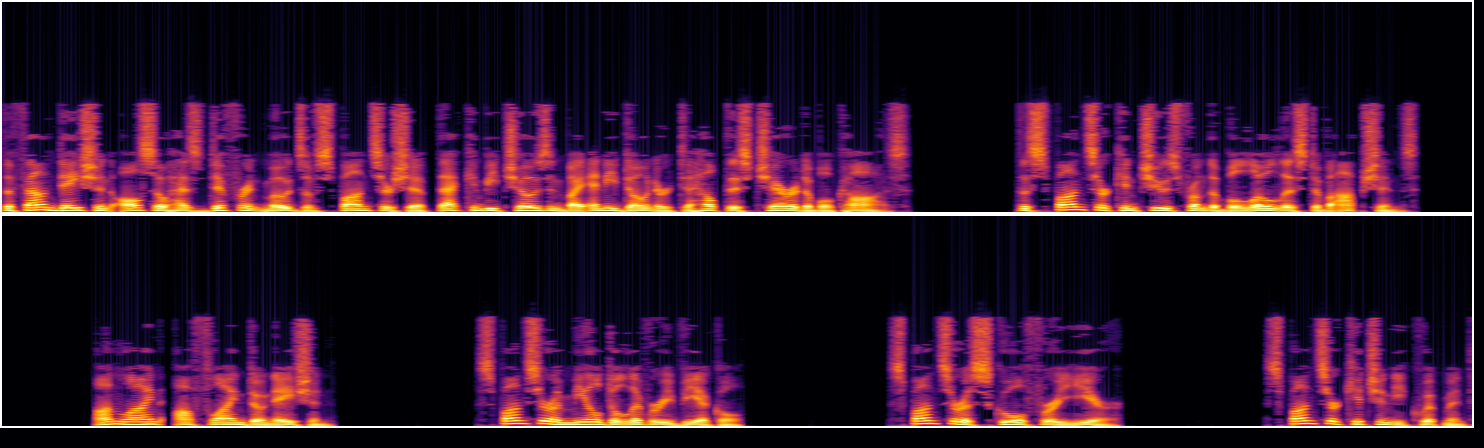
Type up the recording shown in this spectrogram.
The foundation also has different modes of sponsorship that can be chosen by any donor to help this charitable cause. The sponsor can choose from the below list of options Online, offline donation. Sponsor a meal delivery vehicle. Sponsor a school for a year. Sponsor kitchen equipment.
